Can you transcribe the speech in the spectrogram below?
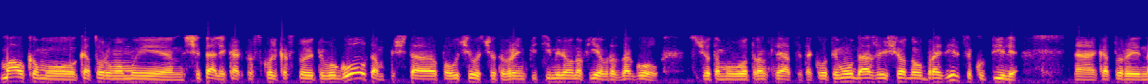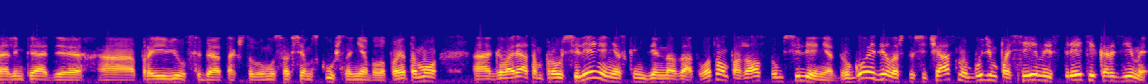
Малкому, которому мы считали как-то, сколько стоит его гол, там посчитали, получилось что-то в районе 5 миллионов евро за гол, с учетом его трансляции. Так вот, ему даже еще одного бразильца купили, а, который на Олимпиаде а, проявил себя так, чтобы ему совсем скучно не было. Поэтому, а, говоря там про усиление несколько недель назад, вот вам, пожалуйста, усиление. Другое дело, что сейчас мы будем посеяны из третьей корзины,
